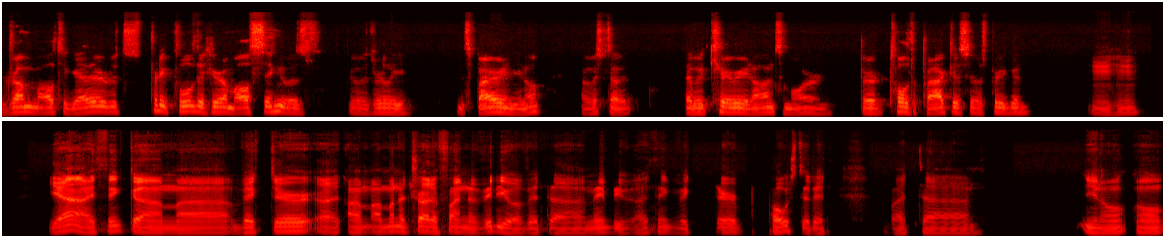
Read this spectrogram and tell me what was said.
drum all together. It's pretty cool to hear them all sing. It was it was really inspiring. You know, I wish that that would carry it on some more. And they're told to practice. It was pretty good. Mm-hmm. Yeah, I think um uh Victor uh, I'm I'm gonna try to find a video of it. Uh maybe I think Victor posted it, but uh you know, I'll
